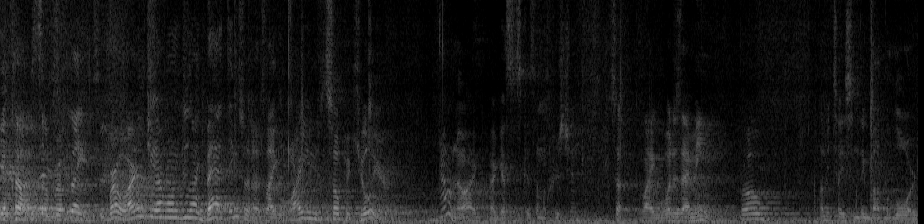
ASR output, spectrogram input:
Yeah, what's up, bro? Like, bro, why don't you ever want to do like bad things with us? Like, why are you so peculiar? I don't know. I, I guess it's because I'm a Christian. So, like, what does that mean? Bro, let me tell you something about the Lord.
